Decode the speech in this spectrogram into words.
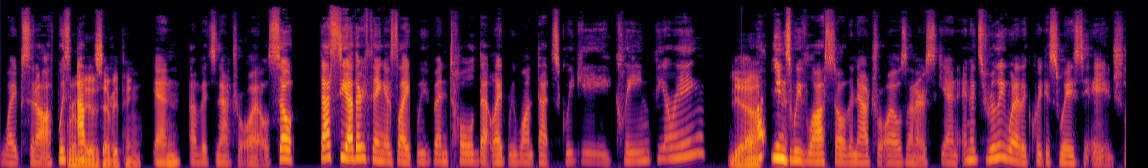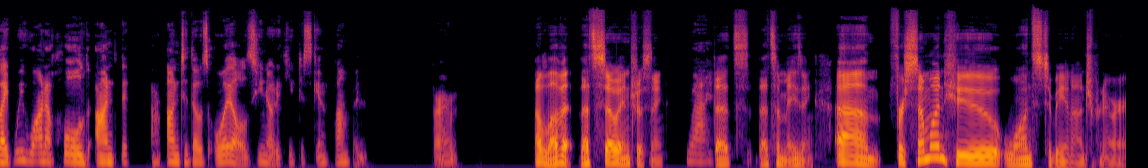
wipes it off with removes everything again of its natural oils. So that's the other thing is like we've been told that like we want that squeaky clean feeling. Yeah. That means we've lost all the natural oils on our skin. And it's really one of the quickest ways to age. Like we want to hold on the, uh, onto those oils, you know, to keep the skin plump and firm. I love it. That's so interesting. Right. That's that's amazing. Um, for someone who wants to be an entrepreneur,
